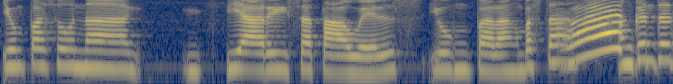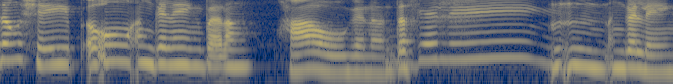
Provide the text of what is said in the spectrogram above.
yung paso na yari sa towels, yung parang basta What? ang ganda ng shape. Oo, ang galing, parang how ganon. Tas Galing. mm ang galing.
